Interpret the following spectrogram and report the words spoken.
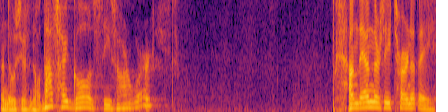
and those who have not. That's how God sees our world. And then there's eternity.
